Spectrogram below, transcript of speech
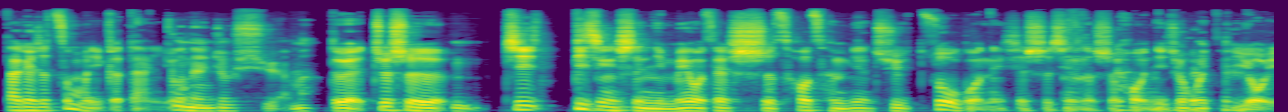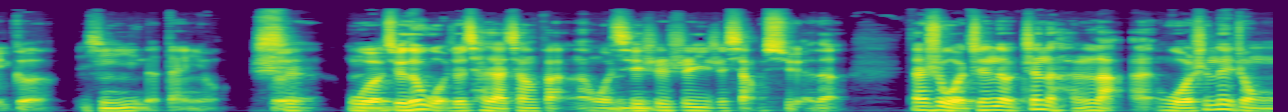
大概是这么一个担忧。不能就学嘛。对，就是嗯毕毕竟是你没有在实操层面去做过那些事情的时候，你就会有一个隐隐的担忧。是，我嗯觉得我就恰恰相反了，我其嗯实是一直想学的，但是我真的真的很懒，我是那种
